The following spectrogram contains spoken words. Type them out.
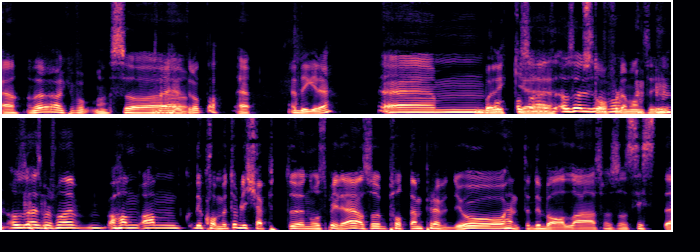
Ja. Det har jeg ikke fått med meg. Så Det er helt rått, da. Ja. Jeg digger det. Ehm, Bare ikke og så er- og så er stå for det man sier. Og så er spørsmålet han, han, Det kommer til å bli kjøpt eh, noen spillere. Altså, Tottenham prøvde jo å hente Dybala som en sånn siste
